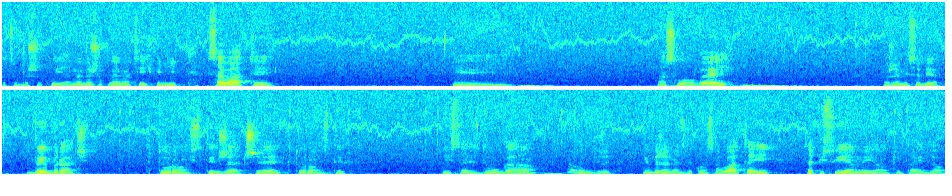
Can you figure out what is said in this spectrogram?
To co wyszukujemy? Wyszukujemy w tej chwili sałaty y, masłowej. Możemy sobie wybrać którąś z tych rzeczy, którąś z tych lista jest długa, no, wybierze- wybierzemy zwykłą sałatę i zapisujemy ją tutaj do e,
